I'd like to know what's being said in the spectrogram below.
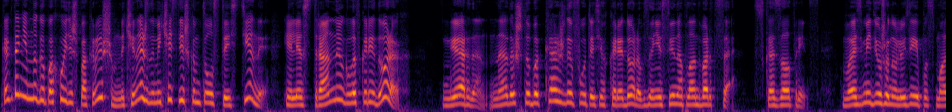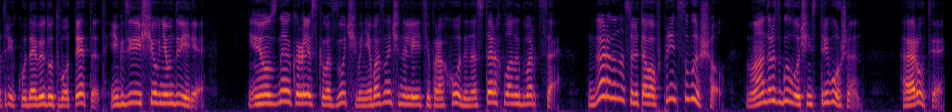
Когда немного походишь по крышам, начинаешь замечать слишком толстые стены или странные углы в коридорах. «Гардон, надо, чтобы каждый фут этих коридоров занесли на план дворца», — сказал принц. «Возьми дюжину людей и посмотри, куда ведут вот этот и где еще в нем двери. Я узнаю королевского звучивания, обозначены ли эти проходы на старых планах дворца». Гардон, слетовав принцу, вышел. Вандерс был очень встревожен. «Арута,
